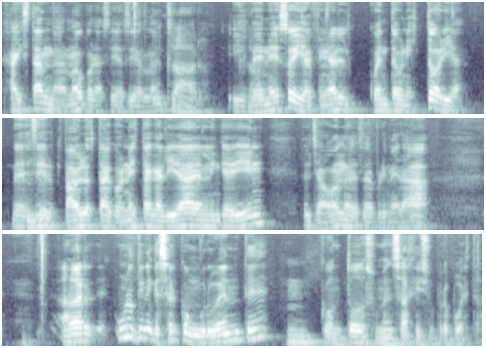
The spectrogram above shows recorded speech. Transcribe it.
high standard, ¿no? Por así decirlo. Eh, Claro. Y claro. ven eso y al final cuenta una historia. Es decir. Pablo está con esta calidad en LinkedIn, el chabón debe ser primera A. A ver, uno tiene que ser congruente Mm. con todo su mensaje y su propuesta.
